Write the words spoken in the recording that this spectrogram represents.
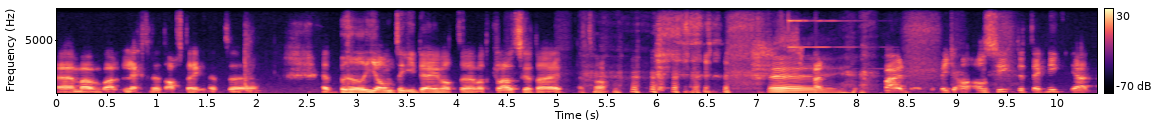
maar we legden het af tegen het het briljante idee wat, uh, wat CloudSetter heeft. hey. maar, maar, weet je, als zie de techniek, ja,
